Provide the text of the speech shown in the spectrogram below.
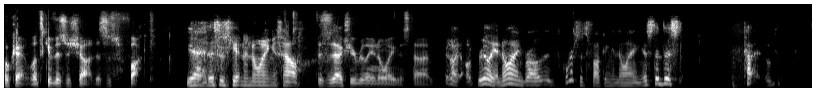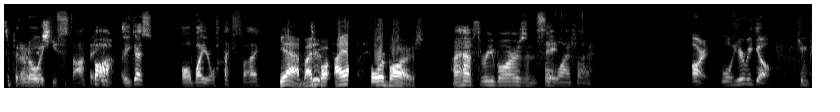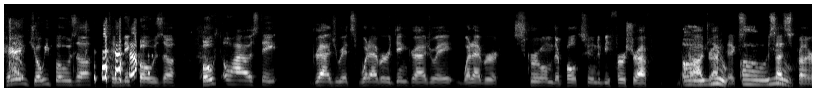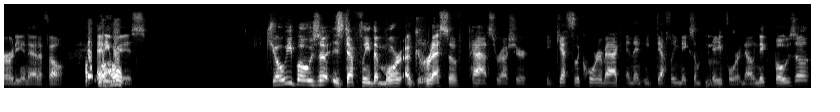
Okay, let's give this a shot. This is fucked. Yeah, this is getting annoying as hell. This is actually really annoying this time. Uh, Really annoying, bro. Of course, it's fucking annoying. It's the this. It's a, I don't know why it it's keeps stopping. fucked. Are you guys all by your Wi-Fi? Yeah, my Dude. bar, I have four bars. I have three bars and full Same. Wi-Fi. All right. Well, here we go. Comparing Joey Bosa to Nick Bosa, both Ohio State graduates, whatever, didn't graduate, whatever. Screw them. They're both soon to be first draft Oh, uh, draft you. picks. Oh, besides you. his brother already in the NFL. Oklahoma. Anyways, Joey Bosa is definitely the more aggressive pass rusher. He gets the quarterback, and then he definitely makes him pay for it. Now, Nick Bosa,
